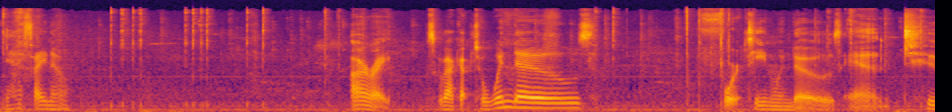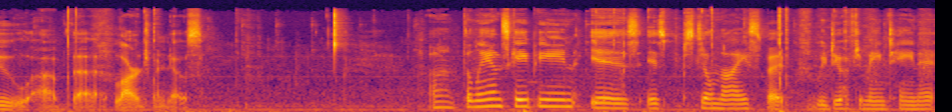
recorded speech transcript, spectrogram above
Yes, I know. All right, let's go back up to windows. 14 windows and two of the large windows. Uh, the landscaping is is still nice, but we do have to maintain it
